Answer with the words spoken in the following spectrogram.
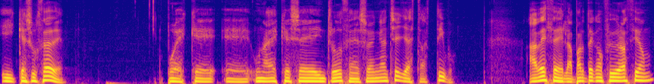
¿Y qué sucede? Pues que eh, una vez que se introducen esos enganches, ya está activo. A veces en la parte de configuración,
